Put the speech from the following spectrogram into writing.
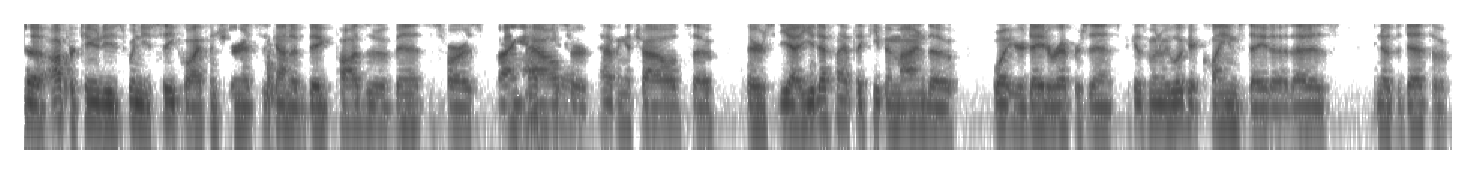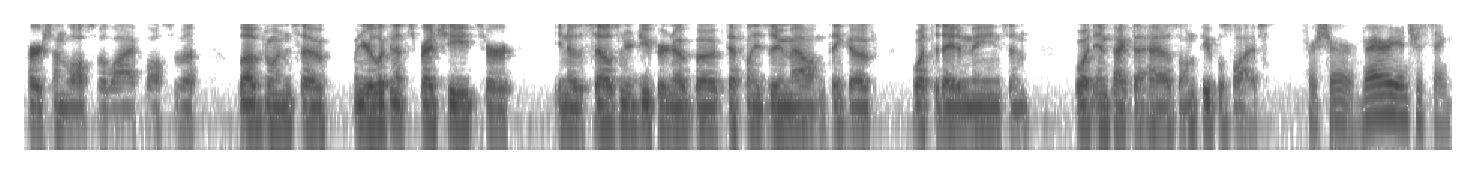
the opportunities when you seek life insurance is kind of big positive events as far as buying a That's house true. or having a child. So there's, yeah, you definitely have to keep in mind though what your data represents because when we look at claims data, that is, you know, the death of a person, loss of a life, loss of a loved one. So when you're looking at the spreadsheets or, you know, the cells in your Jupyter notebook, definitely zoom out and think of what the data means and what impact that has on people's lives. For sure. Very interesting.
